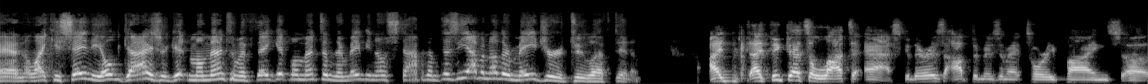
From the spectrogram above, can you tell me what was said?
And like you say, the old guys are getting momentum. If they get momentum, there may be no stopping them. Does he have another major or two left in him? I, I think that's a lot to ask. There is optimism at Torrey Pines, uh,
